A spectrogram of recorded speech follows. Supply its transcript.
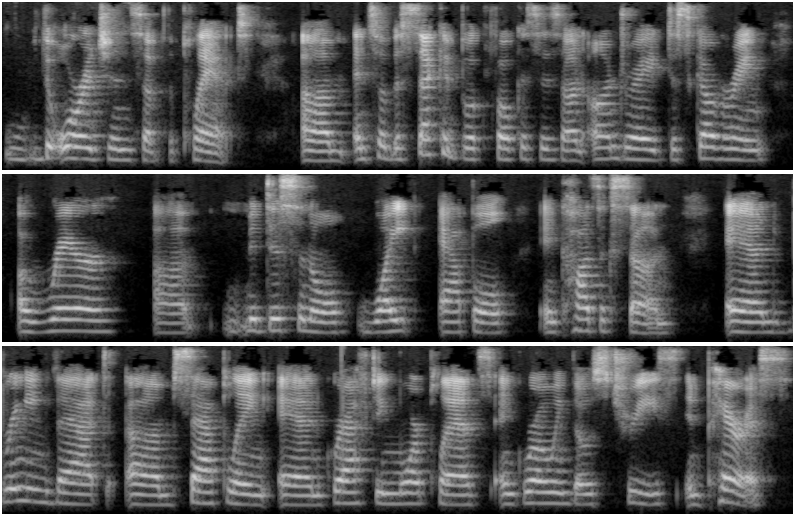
the origins of the plant. Um, and so the second book focuses on Andre discovering a rare uh, medicinal white apple in Kazakhstan and bringing that um, sapling and grafting more plants and growing those trees in Paris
